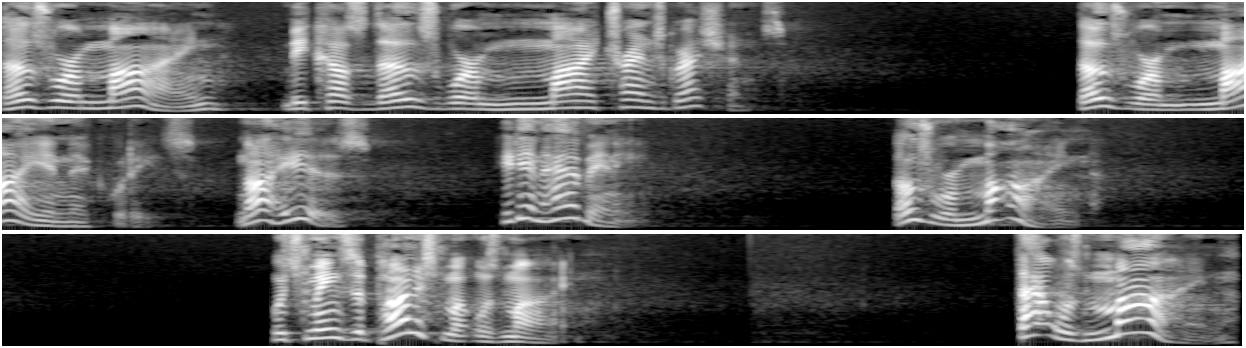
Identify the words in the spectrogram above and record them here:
those were mine because those were my transgressions. Those were my iniquities, not his. He didn't have any. Those were mine, which means the punishment was mine. That was mine.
